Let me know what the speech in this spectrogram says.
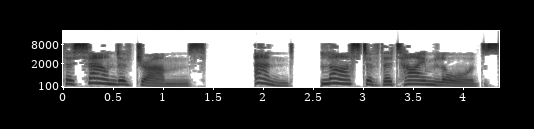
The Sound of Drums, and Last of the Time Lords.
